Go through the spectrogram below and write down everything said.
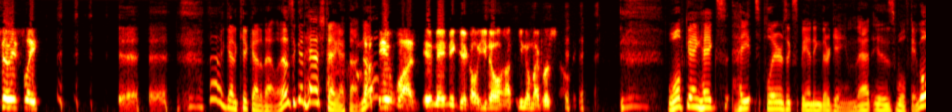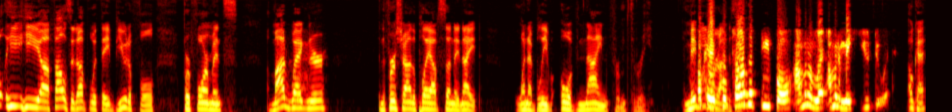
Seriously. I got a kick out of that one. That was a good hashtag, I thought. No? It was. It made me giggle. You know. uh, You know my personality. Wolfgang hates hates players expanding their game. That is Wolfgang. Well, he he uh, follows it up with a beautiful performance. Ahmad Wagner in the first round of the playoffs Sunday night went, I believe, 0 of 9 from three. Maybe Okay, so tell something. the people. I'm gonna let. I'm gonna make you do it. Okay.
